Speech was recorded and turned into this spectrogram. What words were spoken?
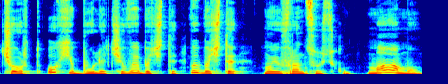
Чорт, ох і боляче, вибачте, вибачте мою французьку. Мамо,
